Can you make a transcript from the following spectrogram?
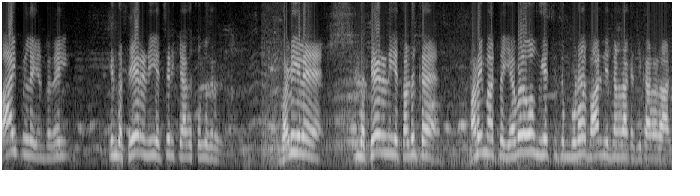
வாய்ப்பில்லை என்பதை இந்த பேரணி எச்சரிக்கையாக சொல்லுகிறது. வழியிலே இந்த பேரணியை தடுக்க மடைமாற்ற எவ்வளவோ முயற்சித்தும் கூட பாரதிய ஜனதா கட்சிக்காரரால்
